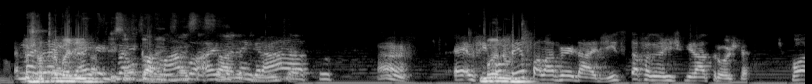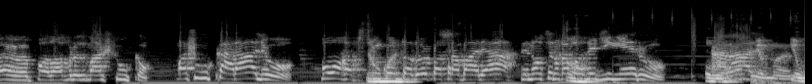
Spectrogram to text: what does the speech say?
não. Eu já aí- trabalhei. Aí Isso é um aí desnecessário não tem quer. graça. Ah, é, ficou Mano. feio falar a verdade. Isso tá fazendo a gente virar trouxa. Tipo, ah, palavras machucam. Machuca o caralho! Porra, precisa de um mano. computador pra trabalhar, senão você não vai fazer dinheiro. Caralho, mano. Eu,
